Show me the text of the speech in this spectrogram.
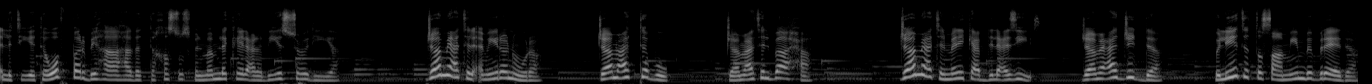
التي يتوفر بها هذا التخصص في المملكة العربية السعودية. جامعة الأميرة نورة جامعة تبوك جامعة الباحة جامعة الملك عبد العزيز جامعة جدة كلية التصاميم ببريدة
